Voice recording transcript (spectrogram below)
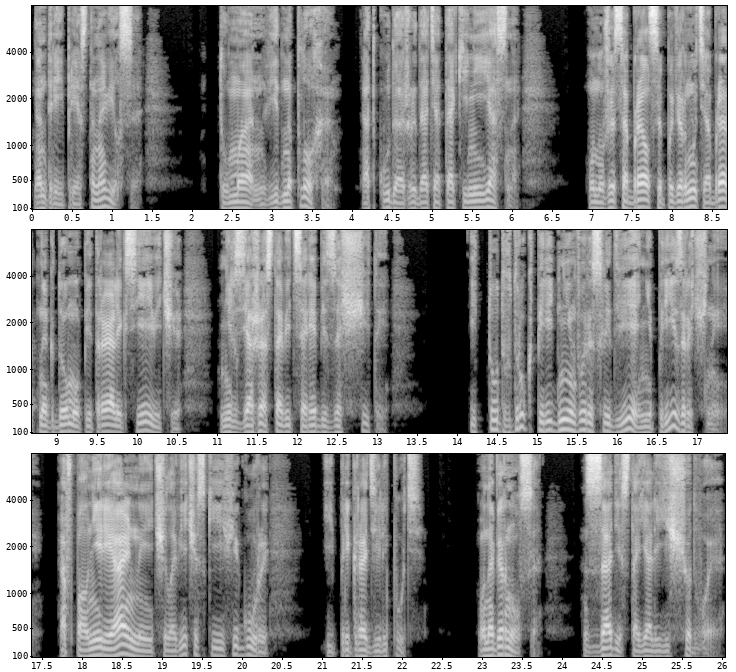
Андрей приостановился. «Туман, видно плохо. Откуда ожидать атаки, неясно. Он уже собрался повернуть обратно к дому Петра Алексеевича. Нельзя же оставить царя без защиты. И тут вдруг перед ним выросли две, не призрачные, а вполне реальные человеческие фигуры, и преградили путь. Он обернулся. Сзади стояли еще двое,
